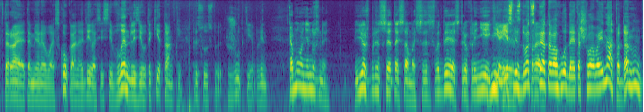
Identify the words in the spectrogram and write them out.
Вторая это мировая? Сколько она длилась, если в ленд-лизе вот такие танки присутствуют? Жуткие, блин. Кому они нужны? Ее ж, блин, с этой самой, с СВД, с трехлинейки. Не, если с 25-го года это шла война, тогда, ну,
